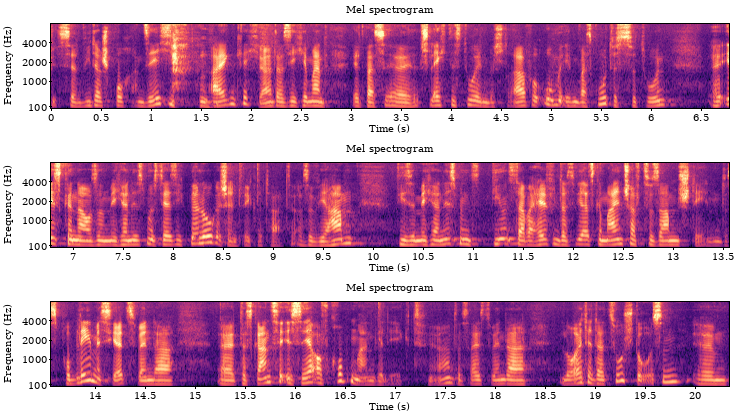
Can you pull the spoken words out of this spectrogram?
ist ein Widerspruch an sich eigentlich, ja, dass ich jemand etwas äh, Schlechtes tue in bestrafe, um eben was Gutes zu tun, äh, ist genau so ein Mechanismus, der sich biologisch entwickelt hat. Also wir haben diese Mechanismen, die uns dabei helfen, dass wir als Gemeinschaft zusammenstehen. Das Problem ist jetzt, wenn da das Ganze ist sehr auf Gruppen angelegt. Ja? Das heißt, wenn da Leute dazustoßen, ähm,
